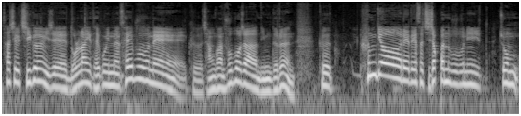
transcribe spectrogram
사실 지금 이제 논란이 되고 있는 세 분의 그 장관 후보자님들은 그 흠결에 대해서 지적받는 부분이 좀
